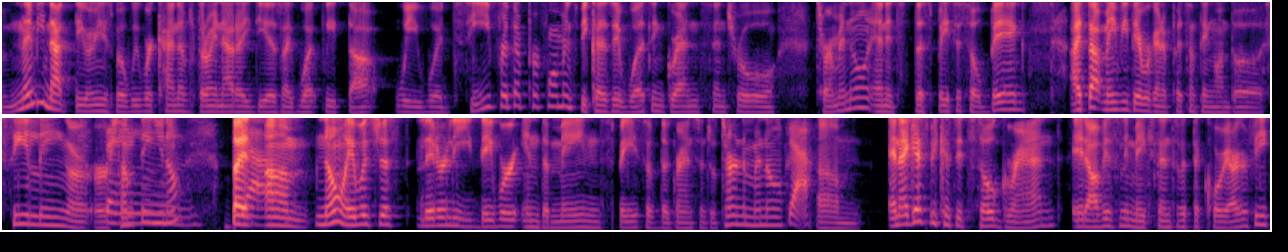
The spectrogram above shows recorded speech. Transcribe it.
maybe not theories, but we were kind of throwing out ideas like what we thought we would see for the performance because it was in Grand Central Terminal and it's the space is so big. I thought maybe they were gonna put something on the ceiling or, or something, you know. But Yeah. um, no, it was just literally they were in the main space of the Grand Central Terminal. Yeah. Um, and I guess because it's so grand, it obviously makes sense with the choreography.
